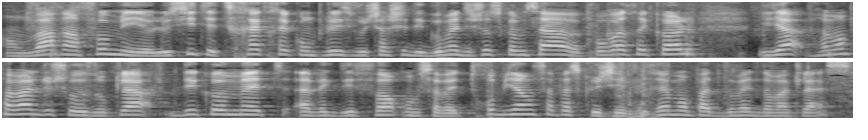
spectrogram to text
barre d'infos, mais euh, le site est très très complet. Si vous cherchez des gommettes, des choses comme ça euh, pour votre école, il y a vraiment pas mal de choses. Donc là, des gommettes avec des formes. Bon, ça va être trop bien ça parce que j'ai vraiment pas de gommettes dans ma classe.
